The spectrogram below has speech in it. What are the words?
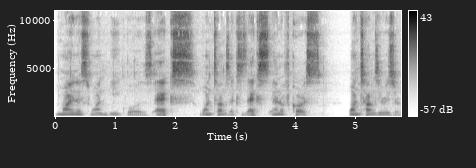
minus 1 equals x. 1 times x is x, and of course, 1 times 0 is 0.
